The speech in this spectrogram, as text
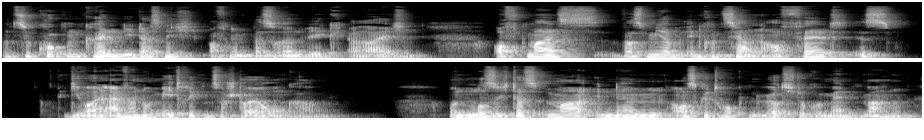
und zu gucken, können die das nicht auf einem besseren Weg erreichen. Oftmals, was mir in Konzernen auffällt, ist, die wollen einfach nur Metriken zur Steuerung haben. Und muss ich das immer in einem ausgedruckten Word-Dokument machen?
